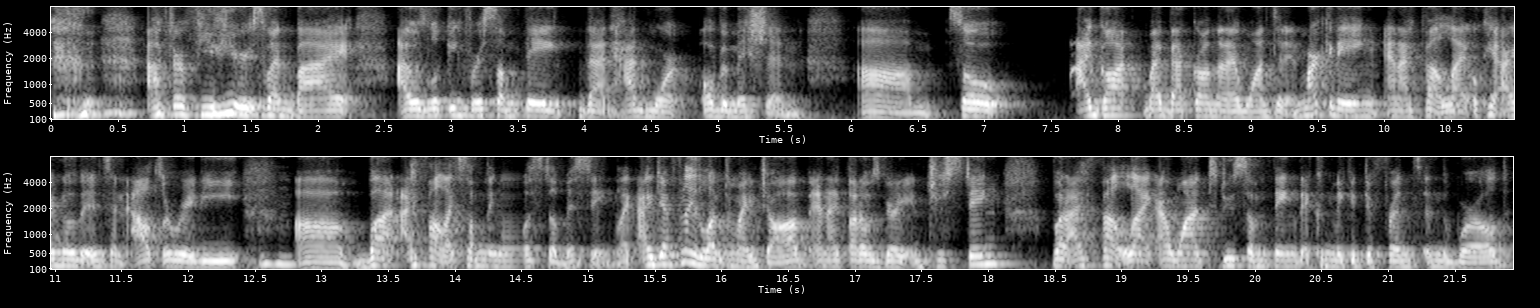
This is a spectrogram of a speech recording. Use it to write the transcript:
after a few years went by, I was looking for something that had more of a mission. Um, so I got my background that I wanted in marketing, and I felt like, okay, I know the ins and outs already, mm-hmm. um, but I felt like something was still missing. Like I definitely loved my job, and I thought it was very interesting, but I felt like I wanted to do something that could make a difference in the world,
